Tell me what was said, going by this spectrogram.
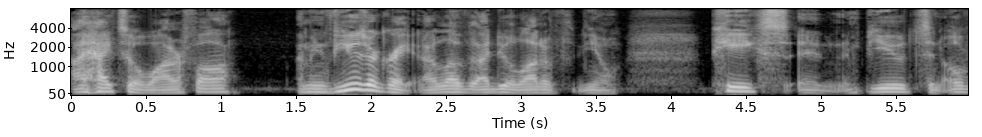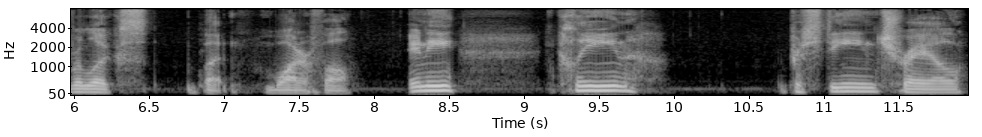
I hike to a waterfall. I mean, views are great. I love. I do a lot of you know peaks and, buttes and overlooks, but waterfall. Any clean, pristine trail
